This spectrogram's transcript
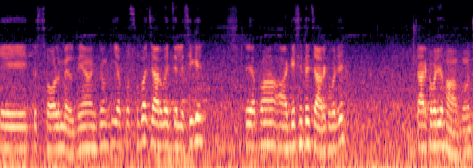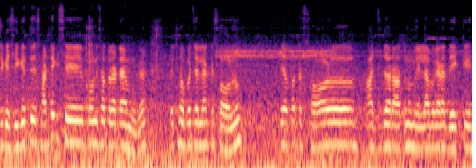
ਤੇ ਕਸੌਲ ਮਿਲਦੇ ਹਾਂ ਕਿਉਂਕਿ ਆਪਾਂ ਸਵੇਰ 4 ਵਜੇ ਚੱਲੇ ਸੀਗੇ ਤੇ ਆਪਾਂ ਆ ਗਏ ਸੀ ਤੇ 4 ਵਜੇ। 4 ਵਜੇ ਹਾਂ, ਪਹੁੰਚ ਗਏ ਸੀਗੇ ਤੇ 6:30 ਪੌਣੇ 7 ਦਾ ਟਾਈਮ ਹੋ ਗਿਆ। ਇੱਥੋਂ ਆਪਾਂ ਚੱਲੇ ਹਾਂ ਕਸੌਲ ਨੂੰ ਤੇ ਆਪਾਂ ਕਸੌਲ ਅੱਜ ਦਾ ਰਾਤ ਨੂੰ ਮੇਲਾ ਵਗੈਰਾ ਦੇਖ ਕੇ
